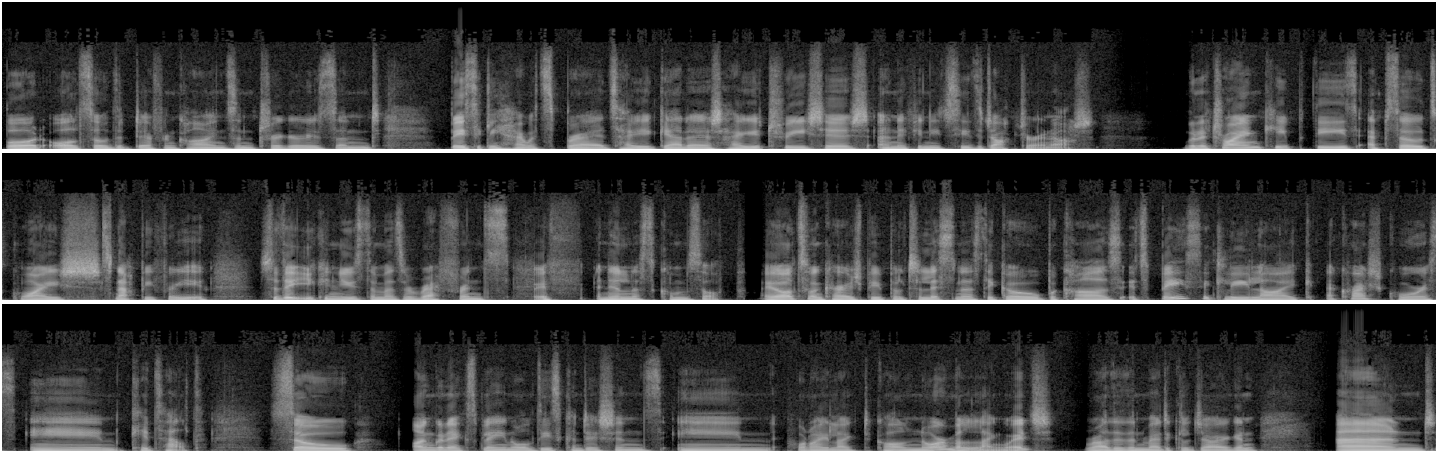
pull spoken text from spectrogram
but also the different kinds and triggers and basically how it spreads, how you get it, how you treat it, and if you need to see the doctor or not. I'm going to try and keep these episodes quite snappy for you so that you can use them as a reference if an illness comes up. I also encourage people to listen as they go because it's basically like a crash course in kids' health. So I'm going to explain all these conditions in what I like to call normal language rather than medical jargon. And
